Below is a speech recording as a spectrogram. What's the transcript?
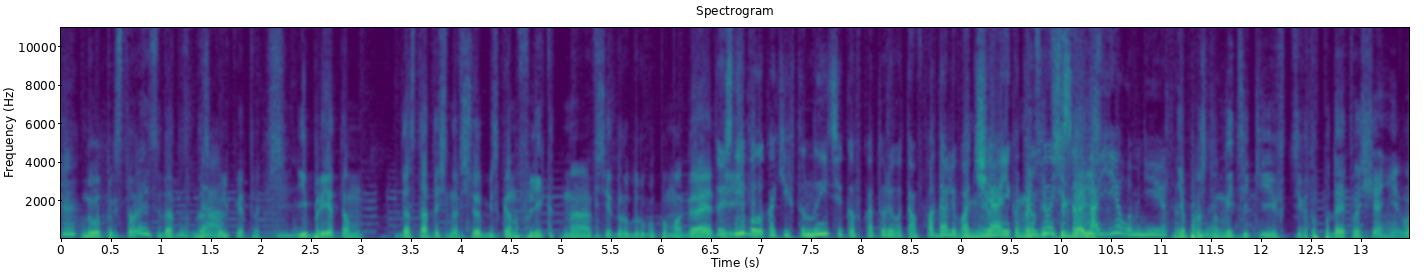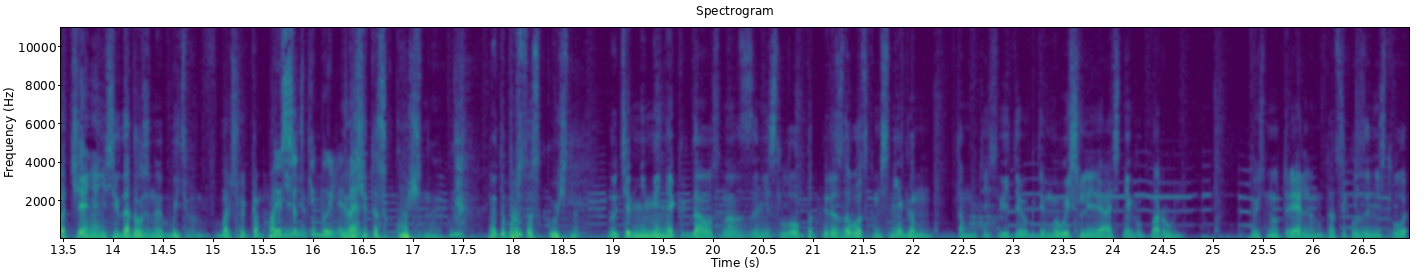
Ну вот представляете, да, насколько это. И при этом достаточно все бесконфликтно, все друг другу помогают. То есть и... не было каких-то нытиков, которые вот там впадали в да отчаяние, нет, которым, ну, всегда надоело есть... мне это. Не, просто да. нытики, те, кто впадает в отчаяние, в отчаяние, они всегда должны быть в, в большой компании. То есть все-таки были, Иначе да? это скучно. Ну это просто скучно. Но тем не менее, когда у нас занесло под Перезаводским снегом, там вот есть видео, где мы вышли, а снегу по руль. То есть, ну, вот реально мотоцикл занесло.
